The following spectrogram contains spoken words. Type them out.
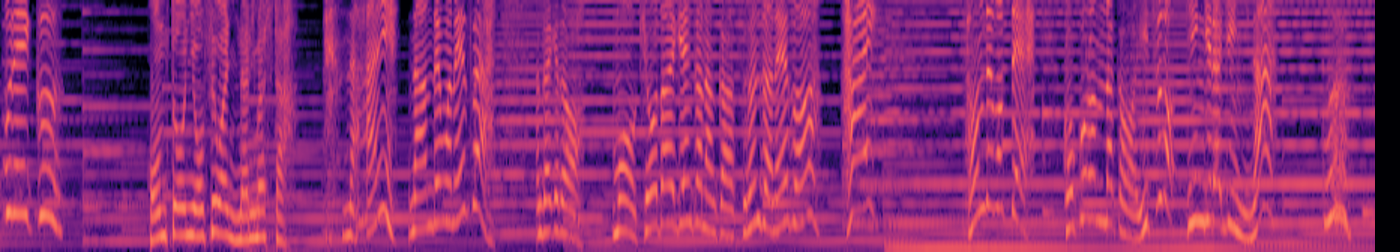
うブレイク。本当にお世話になりました。なになんでもねえさ。だけどもう兄弟喧嘩なんかするんじゃねえぞ。はい。そんでもって心の中はいつもギンギラギンにな。うん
